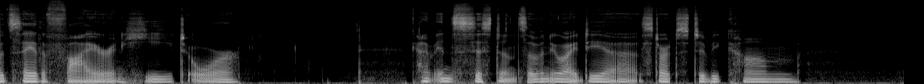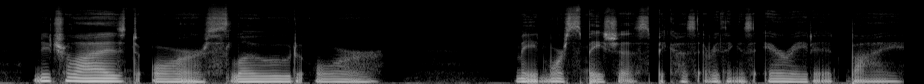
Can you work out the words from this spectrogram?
would say the fire and heat or kind of insistence of a new idea starts to become neutralized or slowed or made more spacious because everything is aerated by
